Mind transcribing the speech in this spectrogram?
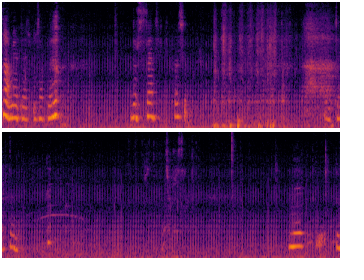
Tamam yeter uzatmayalım. Dur sen çek. Evet, çektim. Ne? Dur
